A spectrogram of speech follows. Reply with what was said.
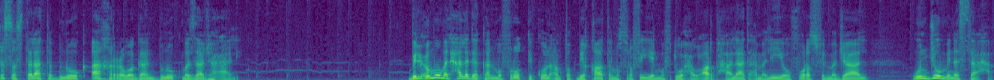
قصص ثلاثة بنوك آخر روقان بنوك مزاجها عالي. بالعموم الحلقة كان مفروض تكون عن تطبيقات المصرفية المفتوحة وعرض حالات عملية وفرص في المجال ونجوم من الساحة.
